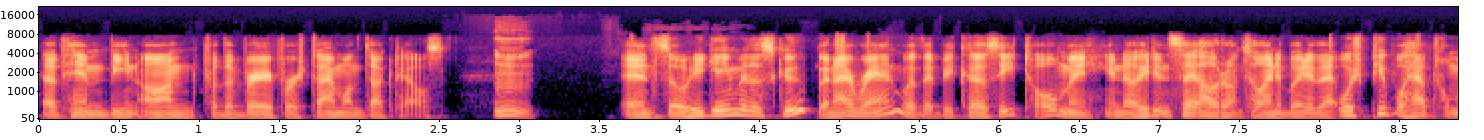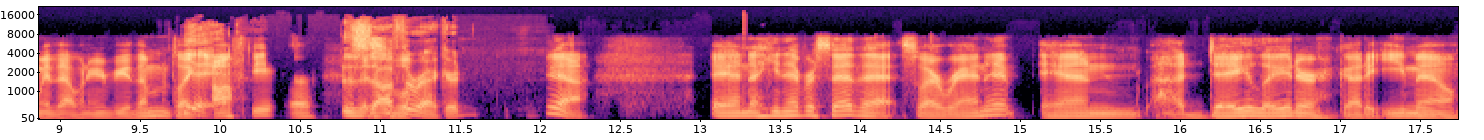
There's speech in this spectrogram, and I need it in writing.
of him being on for the very first time on DuckTales. Mm. And so he gave me the scoop, and I ran with it because he told me. You know, he didn't say, "Oh, don't tell anybody that," which people have told me that when I interview them, like Yeah. off the air. This, is This is off the what- record. Yeah. And he never said that. So I ran it, and a day later, got an email.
